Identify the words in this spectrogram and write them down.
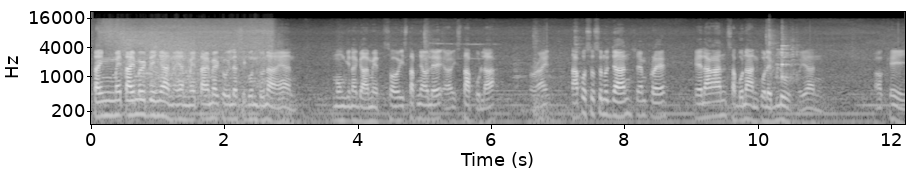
time may timer din yan. Ayan, may timer kung ilang segundo na. Ayan, mong ginagamit. So, i-stop niya uli, uh, stop pula. Alright? Tapos susunod dyan, siyempre, kailangan sabunan, kulay blue. Ayan. Okay.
